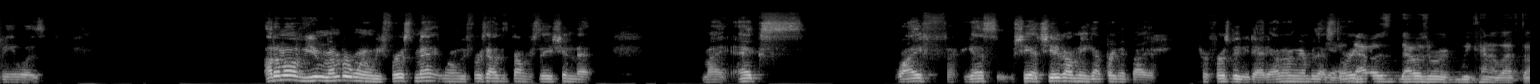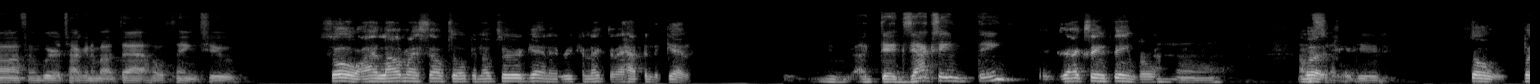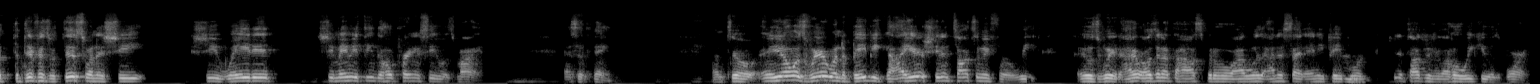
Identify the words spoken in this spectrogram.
me was I don't know if you remember when we first met, when we first had this conversation that my ex wife, I guess, she had cheated on me and got pregnant by her first baby daddy. I don't remember that Yeah, story. that was that was where we kind of left off, and we were talking about that whole thing too. So I allowed myself to open up to her again and reconnect, and it happened again. Uh, The exact same thing. Exact same thing, bro. Oh, I'm But- sorry, dude. So, but the difference with this one is she she waited. She made me think the whole pregnancy was mine. That's the thing. Until and you know what's weird? When the baby got here, she didn't talk to me for a week. It was weird. I wasn't at the hospital. I was I didn't sign any paperwork. Hmm. She didn't talk to me for the whole week he was born.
